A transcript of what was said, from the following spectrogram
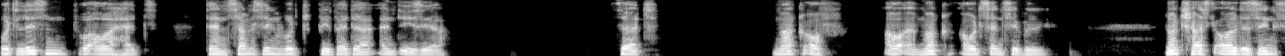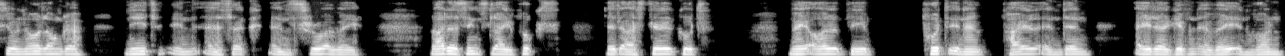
would listen to our heads, then something would be better and easier. Third, mark off our uh, mark out sensibly. Not just all the things you no longer need in a sack and throw away. Rather things like books that are still good may all be put in a pile and then either given away in one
